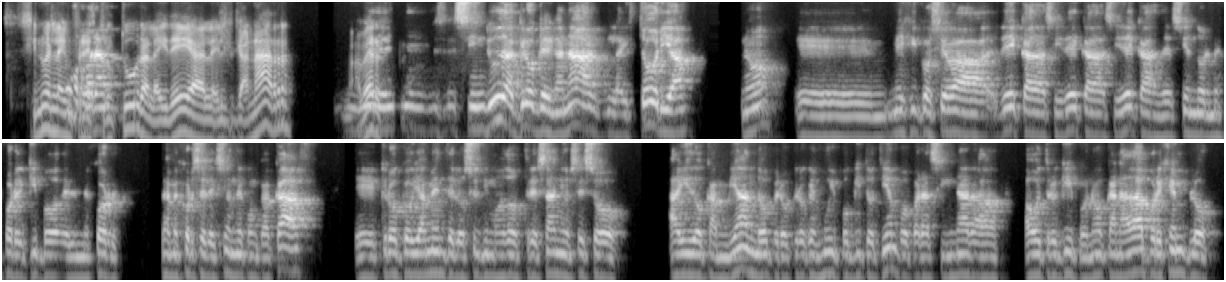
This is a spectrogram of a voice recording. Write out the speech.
Si no es la infraestructura, la idea, el, ganar, a ver. Eh, sin duda creo que el ganar, la historia, ¿no? México lleva décadas y décadas y décadas de siendo el mejor equipo, el mejor la mejor selección de CONCACAF. Eh, creo que obviamente los últimos dos, tres años eso ha ido cambiando, pero creo que es muy poquito tiempo para asignar a, otro equipo. ¿no? Canadá, por ejemplo,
